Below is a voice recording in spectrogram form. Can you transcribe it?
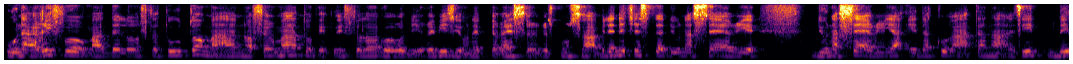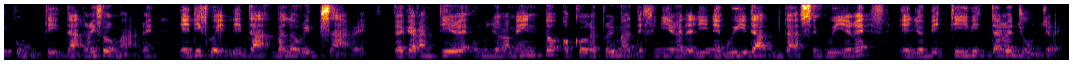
una riforma dello Statuto, ma hanno affermato che questo lavoro di revisione, per essere responsabile, necessita di una, serie, di una seria ed accurata analisi dei punti da riformare e di quelli da valorizzare. Per garantire un miglioramento occorre prima definire le linee guida da seguire e gli obiettivi da raggiungere.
